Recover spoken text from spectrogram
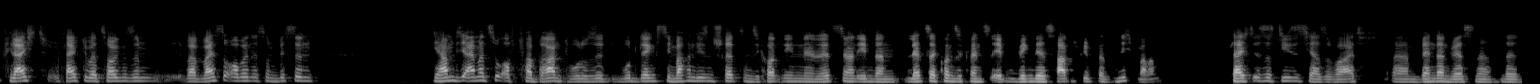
vielleicht, vielleicht überzeugen sie, weil weißt du, Orban ist so ein bisschen, die haben sich einmal zu oft verbrannt, wo du, wo du denkst, die machen diesen Schritt und sie konnten ihn in den letzten Jahren eben dann letzter Konsequenz eben wegen des harten Spielplans nicht machen. Vielleicht ist es dieses Jahr soweit. Ähm, wenn, dann wäre es eine, eine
